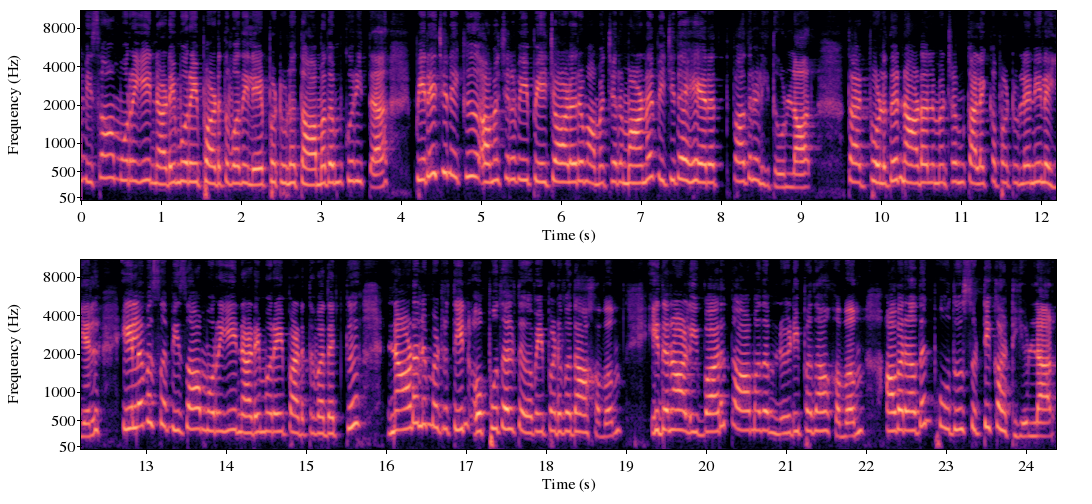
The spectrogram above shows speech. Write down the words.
விசா முறையை நடைமுறைப்படுத்துவதில் ஏற்பட்டுள்ள தாமதம் குறித்த பிரச்சினைக்கு அமைச்சரவை பேச்சாளரும் அமைச்சருமான விஜித ஹேரத் பதிலளித்துள்ளார். தற்பொழுது நாடாளுமன்றம் கலைக்கப்பட்டுள்ள நிலையில் இலவச விசா முறையை நடைமுறைப்படுத்துவதற்கு நாடாளுமன்றத்தின் ஒப்புதல் தேவைப்படுவதாகவும் இதனால் இவ்வாறு தாமதம் நீடிப்பதாகவும் அவர் அதன்போது சுட்டிக்காட்டியுள்ளார்.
